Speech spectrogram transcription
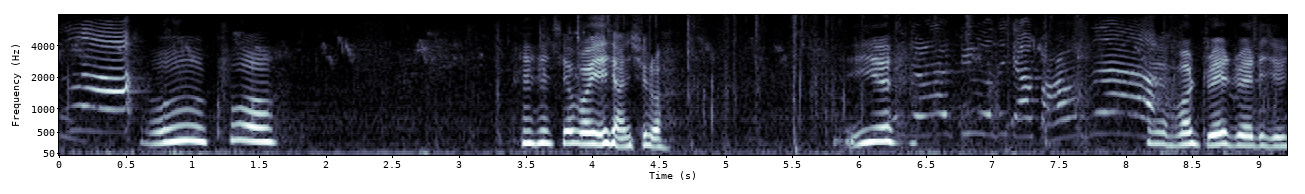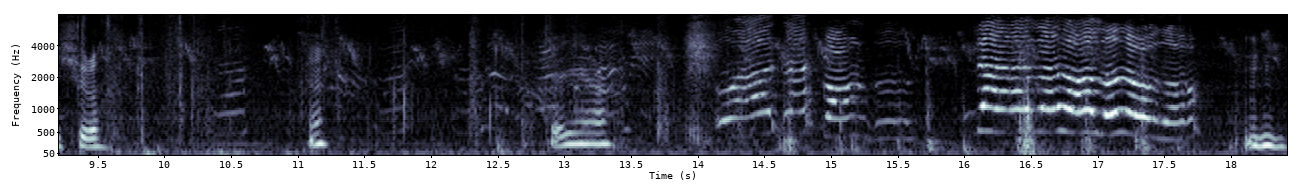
子。哦，酷哦。嘿嘿，小宝也想去了。哎呀，我要去我拽拽的就去了。嗯，小心啊。我要盖房子。走走走走走走。嗯，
